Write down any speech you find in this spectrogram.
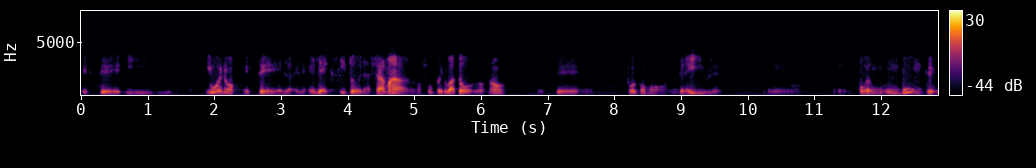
este y, y bueno este el, éxito de la llama nos superó a todos no este fue como increíble eh, fue un, boom que,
